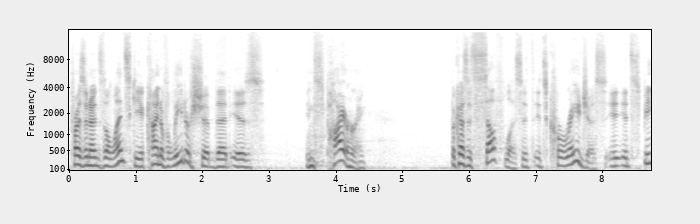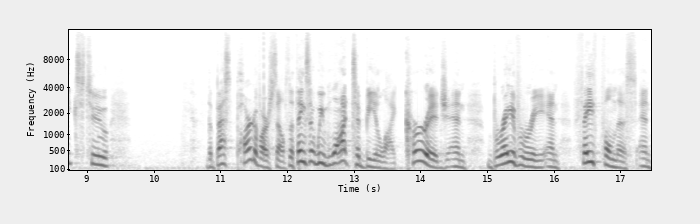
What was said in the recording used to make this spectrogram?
President Zelensky a kind of leadership that is inspiring because it's selfless, it, it's courageous, it, it speaks to the best part of ourselves, the things that we want to be like courage and bravery and faithfulness and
